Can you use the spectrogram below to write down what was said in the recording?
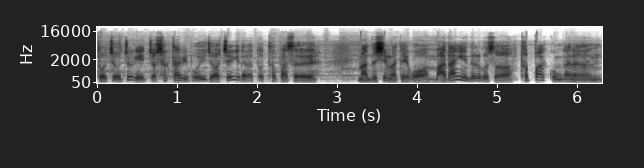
또 저쪽에 있죠. 석탑이 보이죠. 저기다가 또 텃밭을 만드시면 되고 마당이 넓어서 텃밭 공간은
